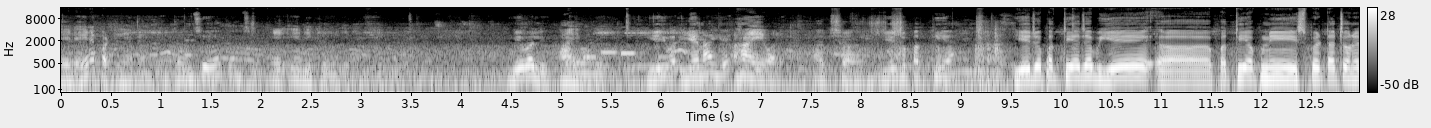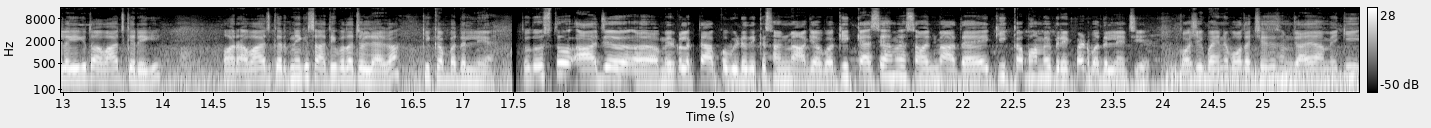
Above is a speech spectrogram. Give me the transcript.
ये रही ना पट्टी यहाँ पे। कौन सी है कौन सी? ये ये दिख रही है। ये वाली? हाँ ये वाली। ये ये ना ये? हाँ ये वाली। अच्छा ये जो पत्ती है? ये जो पत्ती है जब ये पत्ती अपनी इस पर टच होने लगेगी तो आवाज़ करेगी और आवाज़ करने के साथ ही पता चल जाएगा कि कब बदलनी है। तो दोस्तों आज आ, मेरे को लगता है आपको वीडियो देख के समझ में आ गया होगा कि कैसे हमें समझ में आता है कि कब हमें ब्रेक पैड बदलने चाहिए। कौशिक भाई ने बहुत अच्छे से समझाया हमें कि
